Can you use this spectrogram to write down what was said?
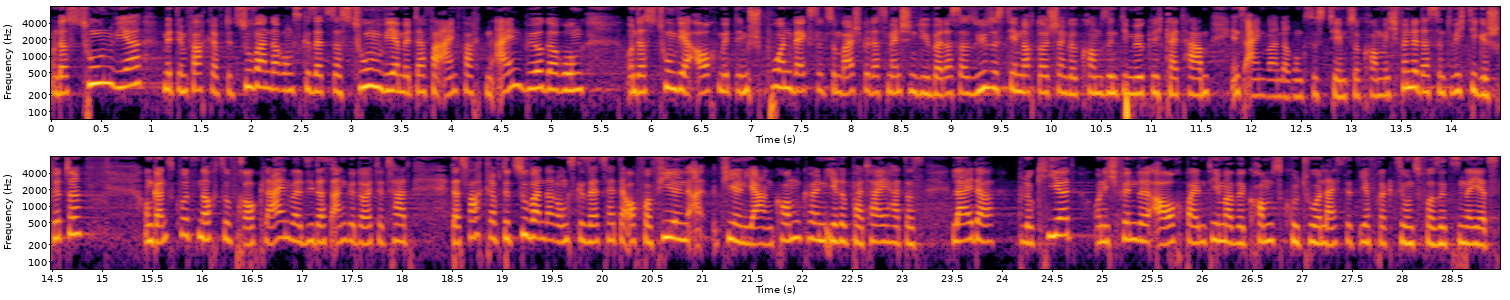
Und das tun wir mit dem Fachkräftezuwanderungsgesetz, das tun wir mit der vereinfachten Einbürgerung und das tun wir auch mit dem Spurenwechsel, zum Beispiel, dass Menschen, die über das Asylsystem nach Deutschland gekommen sind, die Möglichkeit haben, ins Einwanderungssystem zu kommen. Ich finde, das sind wichtige Schritte. Und ganz kurz noch zu Frau Klein, weil sie das angedeutet hat. Das Fachkräftezuwanderungsgesetz hätte auch vor vielen, vielen Jahren kommen können. Ihre Partei hat das leider blockiert. Und ich finde auch beim Thema Willkommenskultur leistet Ihr Fraktionsvorsitzender jetzt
